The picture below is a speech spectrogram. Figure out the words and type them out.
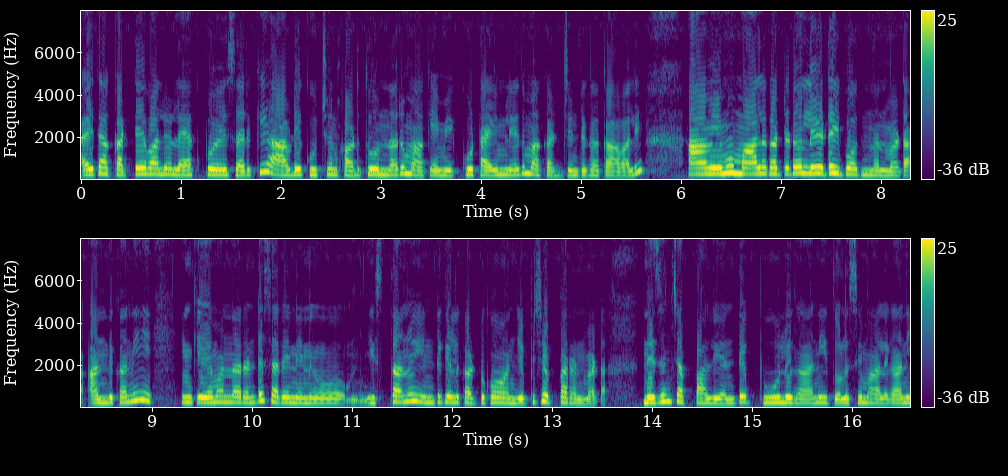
అయితే ఆ కట్టే వాళ్ళు లేకపోయేసరికి ఆవిడే కూర్చొని కడుతూ ఉన్నారు. మాకేమి ఎక్కువ టైం లేదు మాకు అర్జెంటుగా కావాలి. ఆమెమో మాల కట్టడం లేట్ అయిపోతుంది అనమాట అందుకని ఇంకేమన్నారంటే సరే నేను ఇస్తాను ఇంటికి వెళ్ళి కట్టుకో అని చెప్పి చెప్పారనమాట నిజం చెప్పాలి అంటే పూలు కానీ తులసి మాల కానీ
